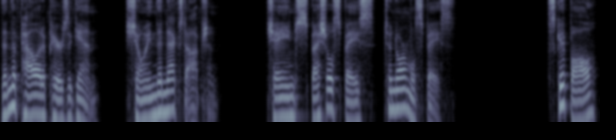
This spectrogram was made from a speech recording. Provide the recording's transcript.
Then the palette appears again, showing the next option. Change special space to normal space. Skip All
